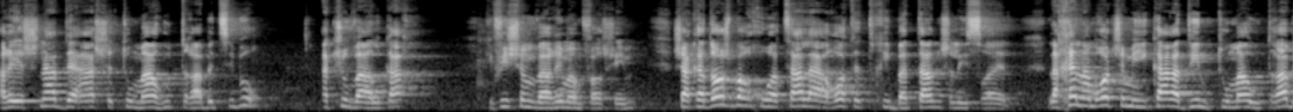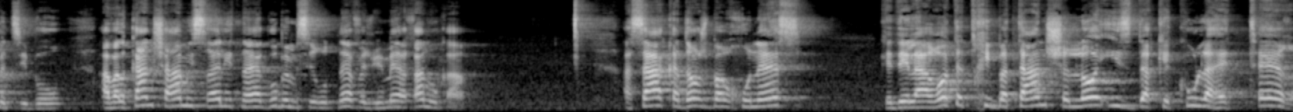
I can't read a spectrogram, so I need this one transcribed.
הרי ישנה דעה שטומאה הותרה בציבור. התשובה על כך, כפי שמבארים המפרשים, שהקדוש ברוך הוא רצה להראות את חיבתן של ישראל. לכן למרות שמעיקר הדין טומאה הותרה בציבור, אבל כאן שעם ישראל התנהגו במסירות נפש בימי החנוכה, עשה הקדוש ברוך הוא נס כדי להראות את חיבתן שלא יזדקקו להיתר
